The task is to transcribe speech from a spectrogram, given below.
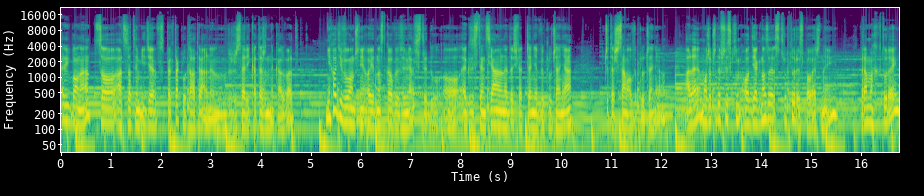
Eribona, co, a co za tym idzie w spektaklu teatralnym w reżyserii Katarzyny Kalwat, nie chodzi wyłącznie o jednostkowy wymiar wstydu, o egzystencjalne doświadczenie wykluczenia, czy też samowykluczenia, ale może przede wszystkim o diagnozę struktury społecznej, w ramach której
